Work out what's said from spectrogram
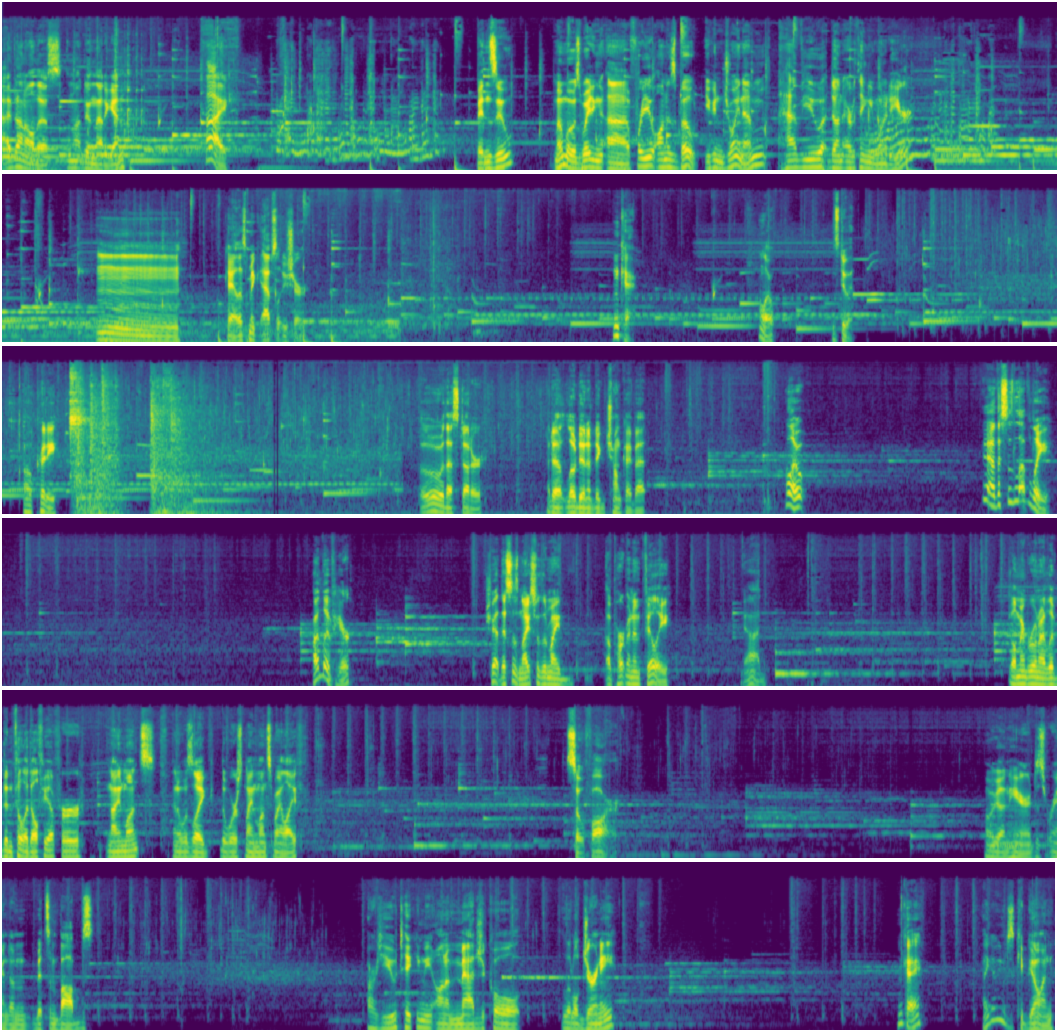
I've done all this. I'm not doing that again. Hi. Benzu? Momo is waiting uh, for you on his boat. You can join him. Have you done everything you wanted to hear? Hmm. Okay, let's make absolutely sure. Okay. Hello. Let's do it. Oh, pretty. Oh, that stutter. I Had to load in a big chunk, I bet. Hello. Yeah, this is lovely. I'd live here. Shit, this is nicer than my apartment in Philly. God. Y'all remember when I lived in Philadelphia for nine months, and it was like the worst nine months of my life? So far. What we got in here? Just random bits and bobs. Are you taking me on a magical little journey? Okay. I think we can just keep going.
